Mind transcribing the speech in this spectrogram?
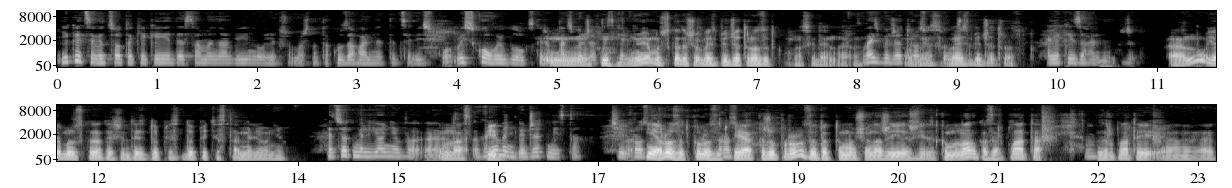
Який це відсоток, який йде саме на війну, якщо можна так узагальнити це військовий військовий блок, скажімо так, з бюджету? Скільки? Ну, я можу сказати, що весь бюджет розвитку у нас іде на Весь бюджет розвитку. весь бюджет розвитку. А який загальний бюджет? А, ну, я можу сказати, що десь до, до 500 мільйонів. 500 мільйонів е, У нас під- гривень бюджет міста. Чи розвитку? Ні, розвитку, розвитку. Розвитку. Я кажу про розвиток, тому що у нас же є комуналка, зарплата, Мгм. зарплати. Е,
